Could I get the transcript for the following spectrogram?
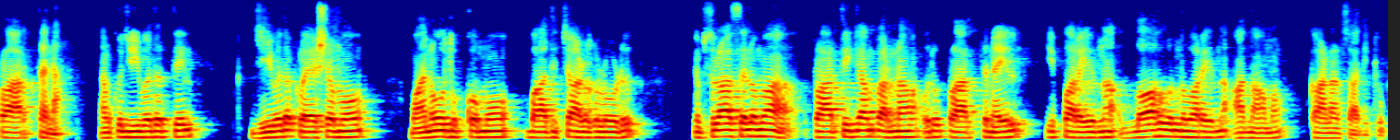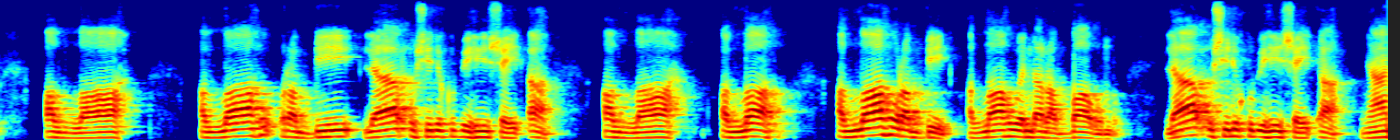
പ്രാർത്ഥന. നമുക്ക് ജീവിതത്തിൽ ജീവിത ക്ലേശമോ മനോദുഃഖമോ ബാധിച്ച ആളുകളോട് നബ്സുല്ലാസ്ലമ പ്രാർത്ഥിക്കാൻ പറഞ്ഞ ഒരു പ്രാർത്ഥനയിൽ ഈ പറയുന്ന അള്ളാഹു എന്ന് പറയുന്ന ആ നാമം കാണാൻ സാധിക്കും. അള്ളാഹ് അള്ളാഹു റബ്ബി ലാ ഉഷിരുക്കു ബിഹി ഷെയ്അ അള്ളാഹ് അള്ളാഹ് അള്ളാഹു റബ്ബി അള്ളാഹു എന്റെ റബ്ബാവുന്നു. ലാ ഉഷിരുക്കു ബിഹി ഷെയ്അ ഞാൻ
